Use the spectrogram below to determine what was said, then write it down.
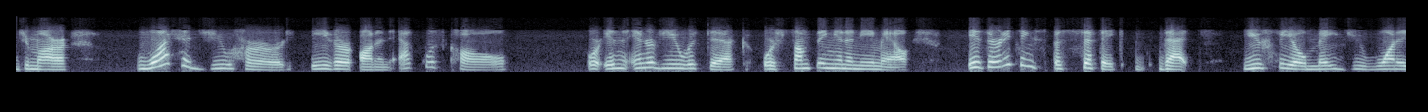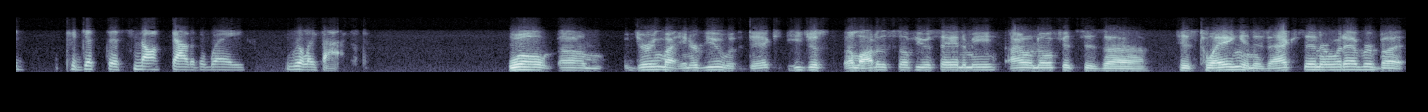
Jemar, what had you heard either on an Equus call or in the interview with Dick or something in an email? Is there anything specific that you feel made you wanted to get this knocked out of the way really fast? Well, um, during my interview with Dick, he just a lot of the stuff he was saying to me. I don't know if it's his uh his twang and his accent or whatever, but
